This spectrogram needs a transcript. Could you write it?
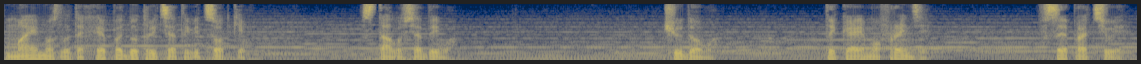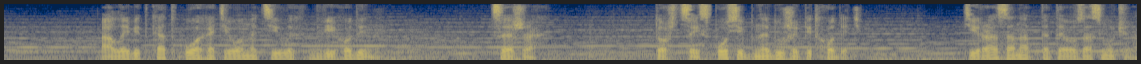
Маємо злите хепе до 30%. Сталося диво. Чудово. Тикаємо Френзі. Все працює. Але відкат у Агатіона цілих 2 години. Це жах. Тож цей спосіб не дуже підходить. Тіра занадто тео засмучена.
